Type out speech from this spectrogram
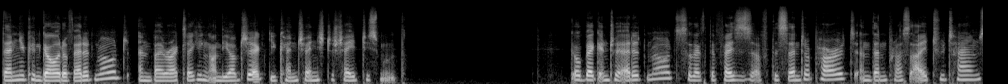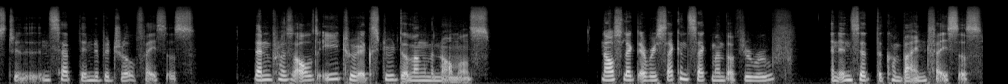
Then you can go out of edit mode, and by right-clicking on the object, you can change the shade to smooth. Go back into edit mode, select the faces of the center part, and then press I two times to inset the individual faces. Then press Alt E to extrude along the normals. Now select every second segment of your roof, and inset the combined faces.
